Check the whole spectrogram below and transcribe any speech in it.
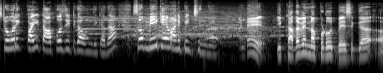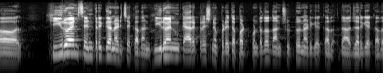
స్టోరీ క్వైట్ ఆపోజిట్గా ఉంది కదా. సో మీకేమనిపించింది? అంటే ఈ కథ విన్నప్పుడు బేసిక్గా హీరోయిన్ సెంట్రిక్గా నడిచే కథ అండి. హీరోయిన్ క్యారెక్టరేషన్ ఎప్పుడైతే పట్టుకుంటుందో దాని చుట్టూ నడిగే కథ జరిగే కథ.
